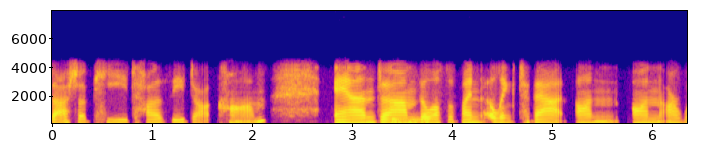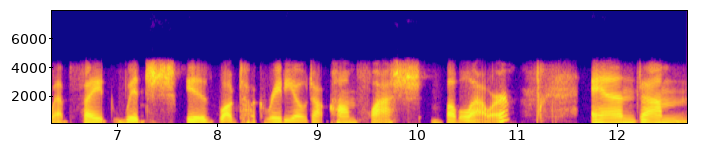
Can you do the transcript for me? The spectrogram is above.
sashatozzi.com. And um, mm-hmm. they'll also find a link to that on on our website, which is blogtalkradio.com slash bubble hour. And um,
